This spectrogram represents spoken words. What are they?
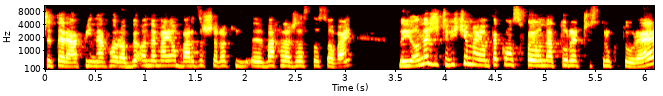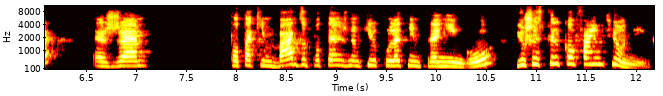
czy terapii na choroby. One mają bardzo szeroki e, wachlarz zastosowań. No i one rzeczywiście mają taką swoją naturę czy strukturę, że po takim bardzo potężnym kilkuletnim treningu już jest tylko fine tuning,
